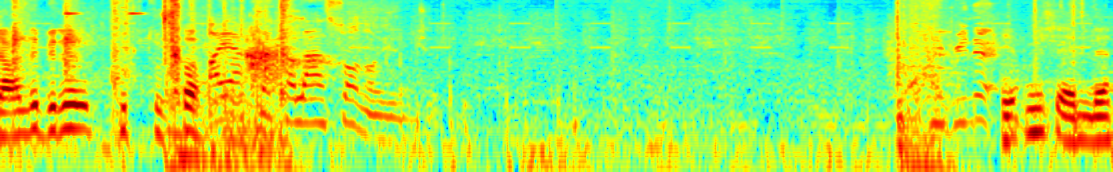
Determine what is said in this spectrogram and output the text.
Geldi biri tut tuşta. Ayakta kalan son oyuncu. 70 50.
